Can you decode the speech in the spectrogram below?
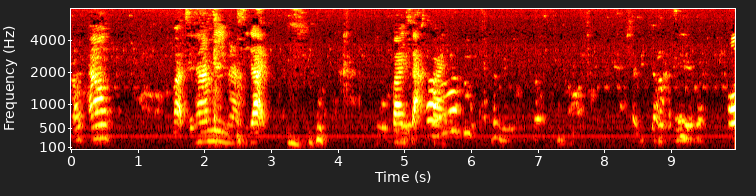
เอาเอาบาดสินามีมาสิได้อยู่ไปสระไปพอ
